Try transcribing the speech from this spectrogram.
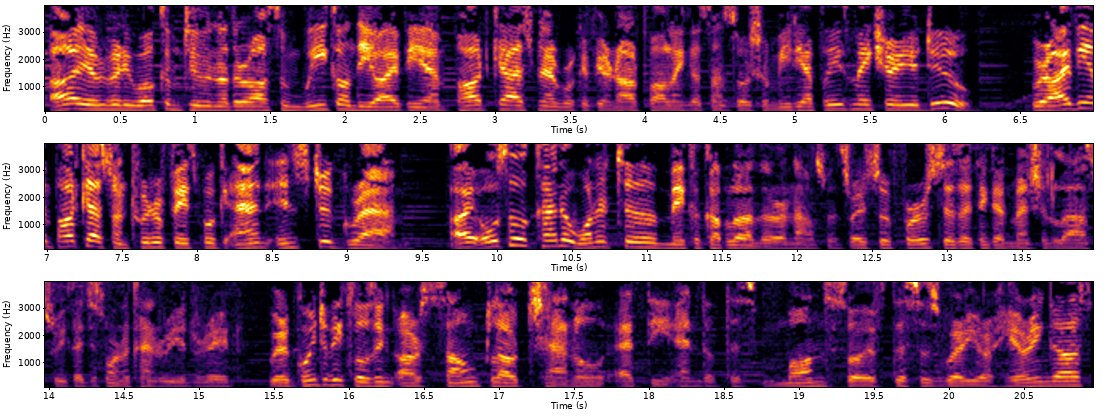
Hi, everybody. Welcome to another awesome week on the IVM Podcast Network. If you're not following us on social media, please make sure you do. We're IVM Podcast on Twitter, Facebook, and Instagram. I also kind of wanted to make a couple of other announcements, right? So first, as I think I mentioned last week, I just want to kind of reiterate, we're going to be closing our SoundCloud channel at the end of this month. So if this is where you're hearing us,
